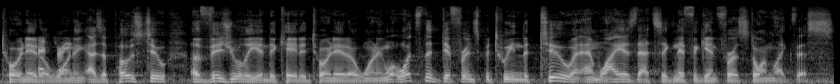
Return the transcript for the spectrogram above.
tornado That's warning, right. as opposed to a visually indicated tornado warning. What's the difference between the two, and why is that significant for a storm like this?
